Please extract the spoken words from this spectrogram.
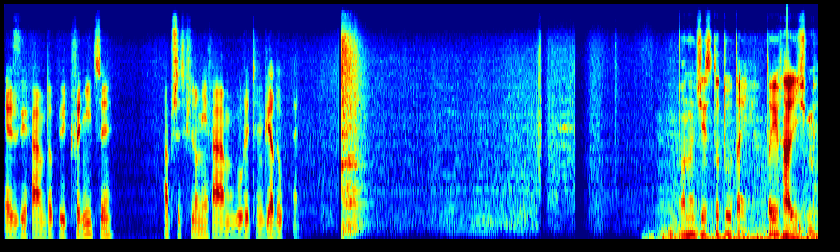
Ja już wjechałem do Krykwenicy, a przed chwilą jechałem góry tym wiaduktem. Ponoć jest to tutaj. Dojechaliśmy.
